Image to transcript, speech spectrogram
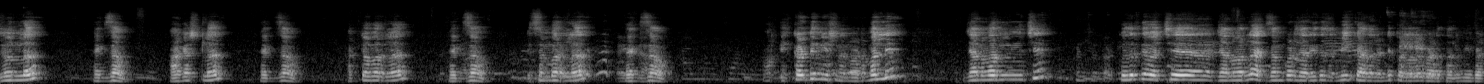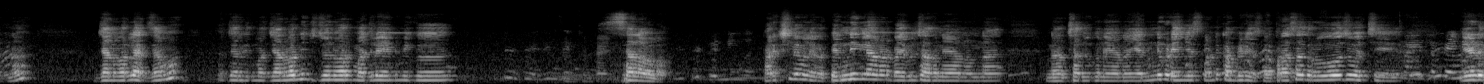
జూన్లో ఎగ్జామ్ ఆగస్టులో ఎగ్జామ్ అక్టోబర్లో ఎగ్జామ్ డిసెంబర్లో ఎగ్జామ్ కంటిన్యూషన్ అనమాట మళ్ళీ జనవరి నుంచి కుదిరితే వచ్చే జనవరిలో ఎగ్జామ్ కూడా జరిగితే మీకు కాదండి పిల్లలు పెడతాను మీ పెట్టిన. జనవరిలో ఎగ్జామ్ జరిగింది మరి జనవరి నుంచి జూన్ వరకు మధ్యలో ఏంటి మీకు? సెలవులు. పరీక్షలు ఏమి లేవు. పెండింగ్లు ఏమైనా బైబిల్ చదవని ఏమైనా ఉన్నా నా చదువుకునే ఇవన్నీ కూడా ఏం చేసుకోవాలంటే కంప్లీట్ చేసుకోవాలి. ప్రసాద్ రోజు వచ్చి ఏడు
